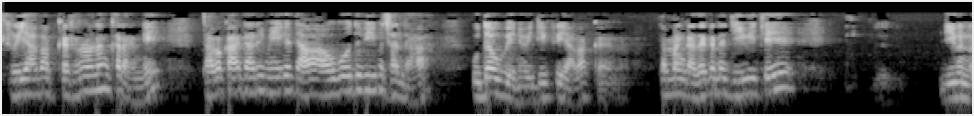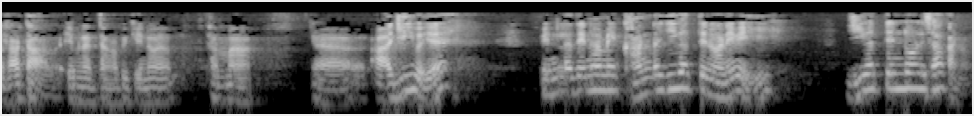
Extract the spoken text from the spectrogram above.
ක්‍රියාවක් කරනවා නම් කරන්නේ තව කාට හරි මේක තව අවබෝධ වීම සඳහා උදව් වෙන විදි ක්‍රියාවක් කරනවා. තමන් ගත කරන ජීවිතයේ ජීවන රටාව එහෙම නැත්නම් අපි කියනවා සම්මා ආජීවය පෙන්ලා දෙනවා මේ ඛණ්ඩ ජීවත් වෙනව නෙවෙයි. ජීවත් වෙන්න ඕන නිසා කනවා.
